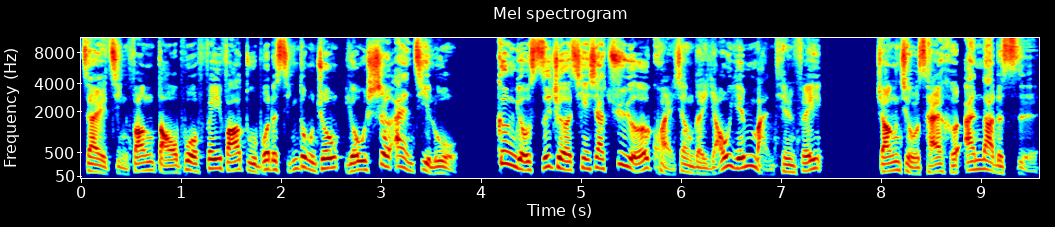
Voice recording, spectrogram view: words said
在警方捣破非法赌博的行动中有涉案记录，更有死者欠下巨额款项的谣言满天飞。张九才和安娜的死，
